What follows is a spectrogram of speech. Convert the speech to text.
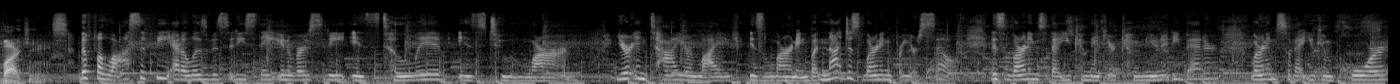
Vikings. The philosophy at Elizabeth City State University is to live is to learn. Your entire life is learning, but not just learning for yourself. It's learning so that you can make your community better, learning so that you can pour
